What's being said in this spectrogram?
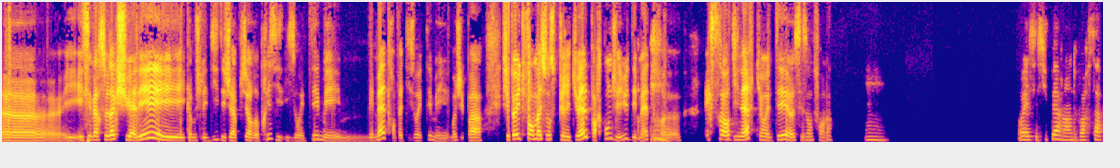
Euh, et, c'est vers cela que je suis allée. Et comme je l'ai dit déjà à plusieurs reprises, ils, ont été mes, mes maîtres. En fait, ils ont été. Moi, j'ai pas, j'ai pas eu de formation spirituelle. Par contre, j'ai eu des maîtres euh, extraordinaires qui ont été euh, ces enfants-là. Mmh. Ouais, c'est super hein, de voir ça.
